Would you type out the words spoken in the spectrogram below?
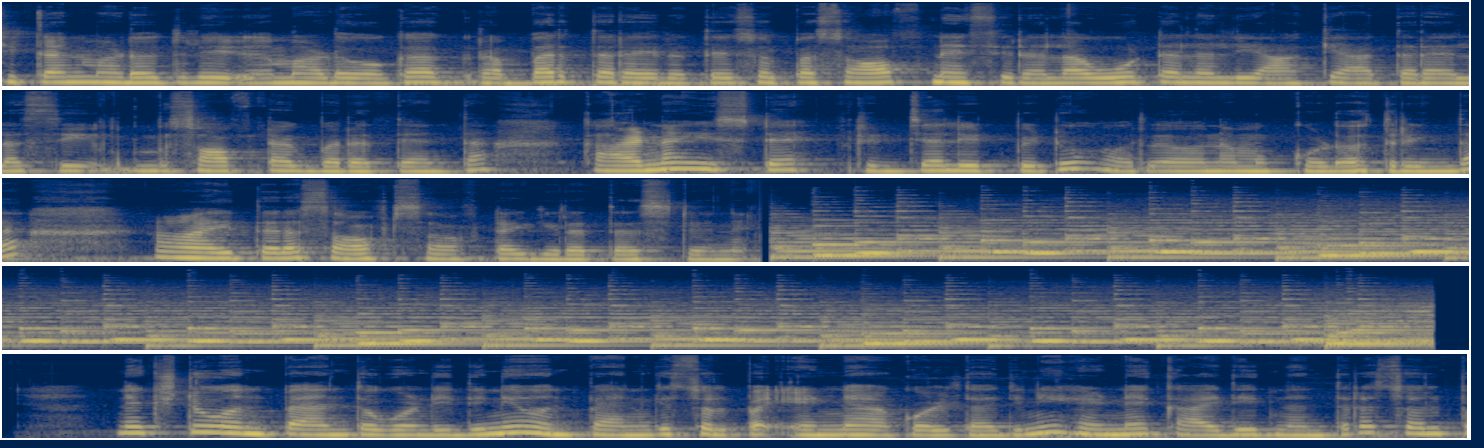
ಚಿಕನ್ ಮಾಡೋದ್ರಿ, ಮಾಡುವಾಗ ರಬ್ಬರ್ ಥರ ಇರುತ್ತೆ, ಸ್ವಲ್ಪ ಸಾಫ್ಟ್ನೆಸ್ ಇರಲ್ಲ ಓಟಲಲ್ಲಿ ಯಾಕೆ ಆ ಥರ ಎಲ್ಲ ಸಿ ಸಾಫ್ಟಾಗಿ ಬರುತ್ತೆ ಅಂತ. ಕಾರಣ ಇಷ್ಟೇ ಫ್ರಿಡ್ಜಲ್ಲಿ ಇಟ್ಬಿಟ್ಟು ಅವರು ನಮಗೆ ಕೊಡೋದ್ರಿಂದ ಈ ಥರ ಸಾಫ್ಟ್ ಸಾಫ್ಟಾಗಿರುತ್ತೆ ಅಷ್ಟೇ ನೆಕ್ಸ್ಟು ಒಂದು ಪ್ಯಾನ್ ತೊಗೊಂಡಿದ್ದೀನಿ, ಒಂದು ಪ್ಯಾನ್ಗೆ ಸ್ವಲ್ಪ ಎಣ್ಣೆ ಹಾಕ್ಕೊಳ್ತಾ ಇದ್ದೀನಿ. ಎಣ್ಣೆ ಕಾಯ್ದಿದ ನಂತರ ಸ್ವಲ್ಪ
